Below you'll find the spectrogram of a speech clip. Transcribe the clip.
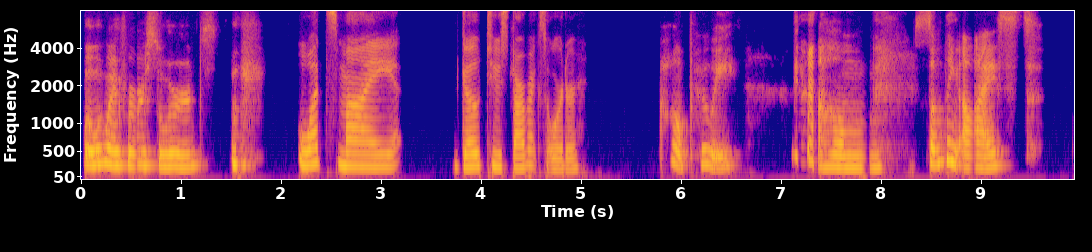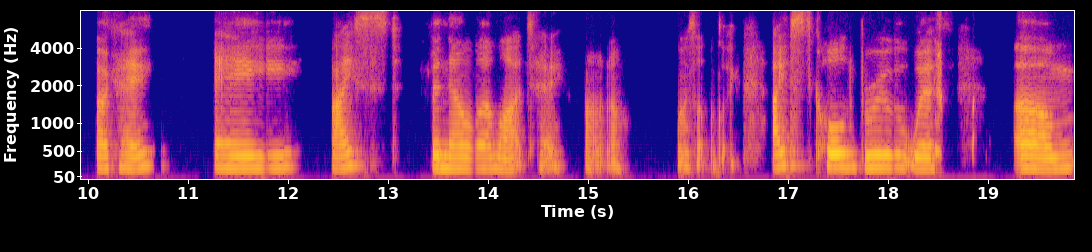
what were my first words? what's my go-to Starbucks order? Oh, pooey. Um, something iced. Okay. A iced vanilla latte. I don't know. What does that look like? Iced cold brew with um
